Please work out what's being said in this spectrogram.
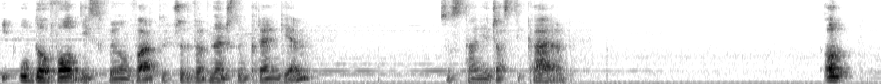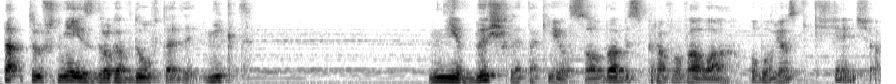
i udowodni swoją wartość przed wewnętrznym kręgiem, zostanie Justicarem. On, ta, to już nie jest droga w dół wtedy. Nikt nie wyśle takiej osoby, aby sprawowała obowiązki księcia.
